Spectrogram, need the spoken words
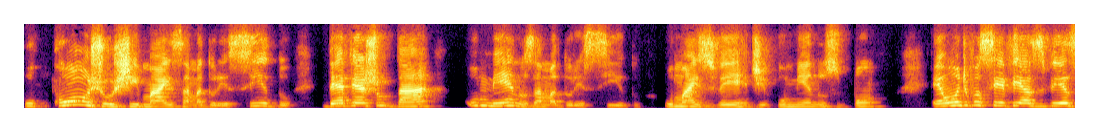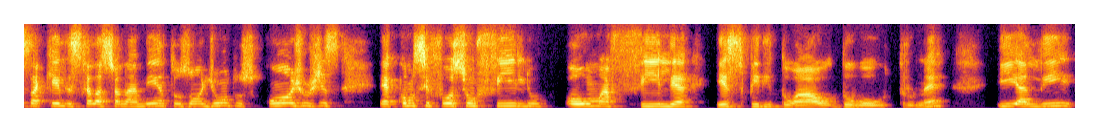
o cônjuge mais amadurecido, deve ajudar o menos amadurecido, o mais verde, o menos bom. É onde você vê, às vezes, aqueles relacionamentos onde um dos cônjuges é como se fosse um filho ou uma filha espiritual do outro, né? E ali,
